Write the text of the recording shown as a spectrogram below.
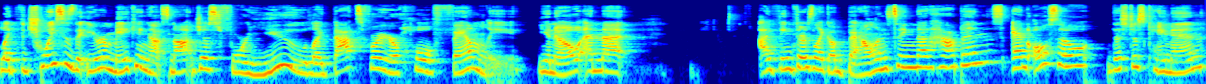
like the choices that you're making that's not just for you like that's for your whole family you know? And that i think there's like a balancing that happens. And also this just came in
